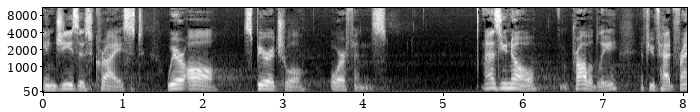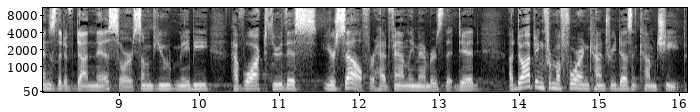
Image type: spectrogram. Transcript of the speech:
in Jesus Christ, we're all spiritual orphans. As you know, probably, if you've had friends that have done this, or some of you maybe have walked through this yourself or had family members that did, adopting from a foreign country doesn't come cheap.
